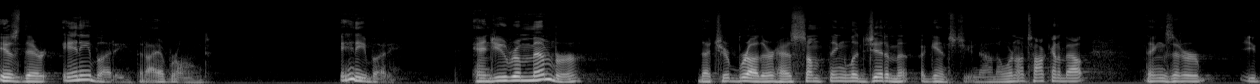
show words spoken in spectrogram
Is there anybody that I have wronged? Anybody. And you remember that your brother has something legitimate against you. Now, no, we're not talking about things that are you,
